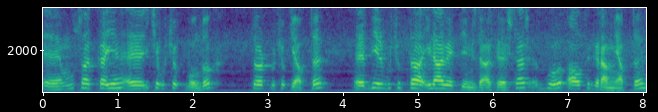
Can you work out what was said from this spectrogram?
e, musakkayı e, 2.5 bulduk. 4.5 yaptı. E, 1.5 daha ilave ettiğimizde arkadaşlar bu 6 gram yaptı.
